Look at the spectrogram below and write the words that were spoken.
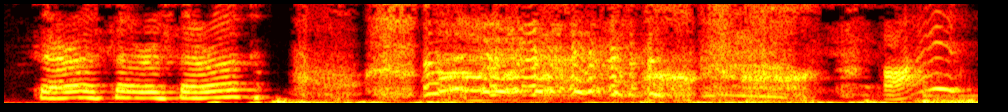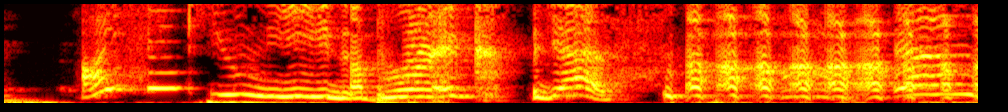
Sarah, Sarah, Sarah. I I think you need a break. Yes, and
